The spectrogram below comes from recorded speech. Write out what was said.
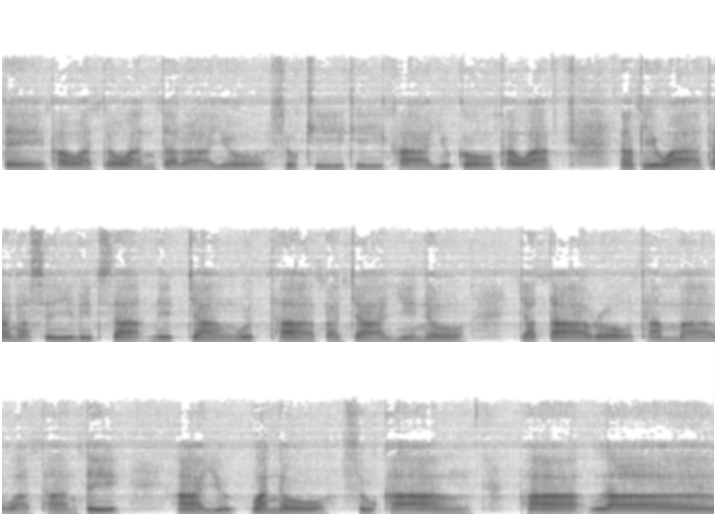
เตภวัตวันตารโยสุขีทีขายุโกภวะ อภิวาทานสีลิสะนิจังวุธาปจายโนจตารโหธรรมาวาทานติ อายุวันโอสุขังภาลัง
